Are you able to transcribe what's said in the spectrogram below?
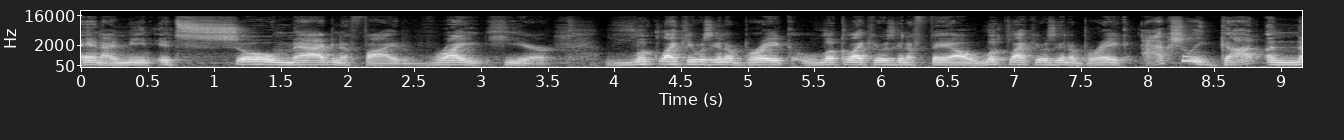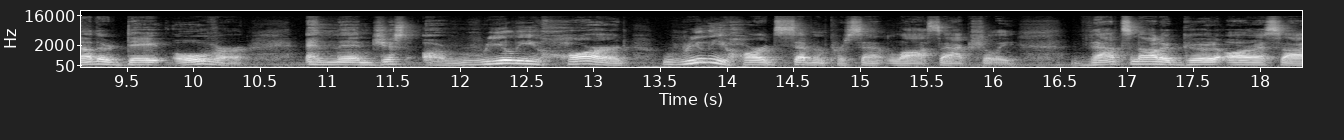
And I mean, it's so magnified right here. Looked like it was going to break, looked like it was going to fail, looked like it was going to break. Actually got another day over. And then just a really hard, really hard 7% loss, actually. That's not a good RSI.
